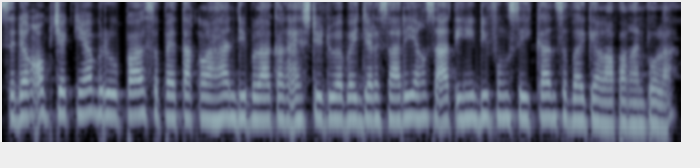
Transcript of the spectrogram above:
Sedang objeknya berupa sepetak lahan di belakang SD2 Banjarsari yang saat ini difungsikan sebagai lapangan bola.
